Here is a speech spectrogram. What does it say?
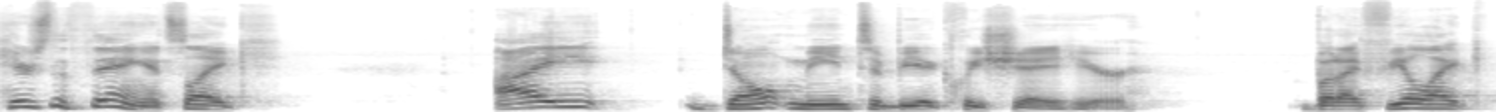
here's the thing. It's like I don't mean to be a cliche here, but I feel like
